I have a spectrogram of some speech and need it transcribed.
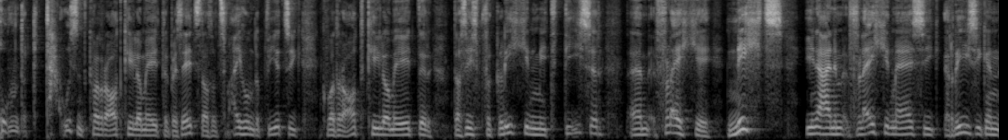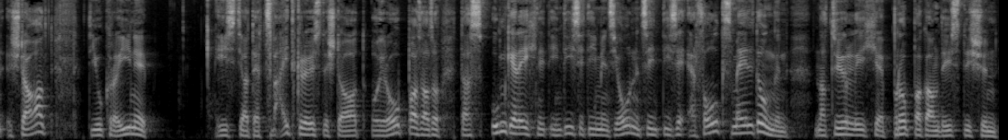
100.000 Quadratkilometer besetzt, also 240 Quadratkilometer. Das ist verglichen mit dieser ähm, Fläche nichts in einem flächenmäßig riesigen Staat. Die Ukraine ist ja der zweitgrößte Staat Europas. Also das umgerechnet in diese Dimensionen sind diese Erfolgsmeldungen natürlich äh, propagandistischen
